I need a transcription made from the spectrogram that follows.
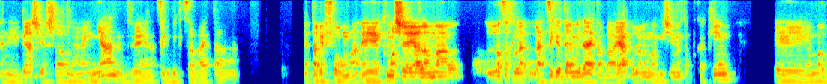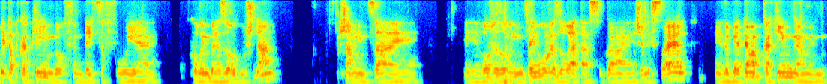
אני אגש ישר לעניין ונציג בקצרה את, ה, את הרפורמה. אה, כמו שאייל אמר, לא צריך להציג יותר מדי את הבעיה, כולנו מרגישים את הפקקים, מרבית הפקקים באופן די צפוי קורים באזור גוש דן, שם נמצא, רוב, נמצאים רוב אזורי התעסוקה של ישראל ובהתאם הפקקים גם הם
